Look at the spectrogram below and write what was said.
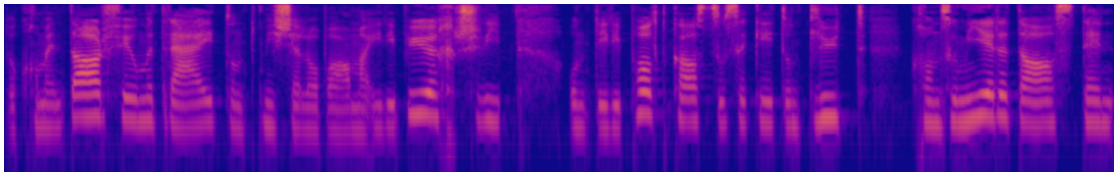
Dokumentarfilme dreht und Michelle Obama ihre Bücher schreibt und ihre Podcasts rausgibt und die Leute konsumieren das, dann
